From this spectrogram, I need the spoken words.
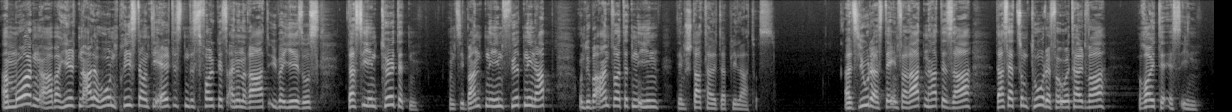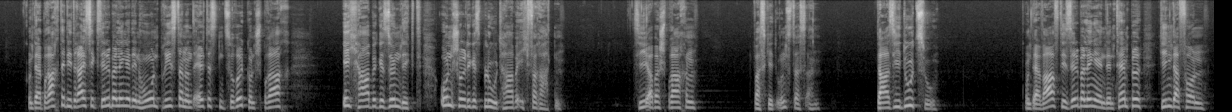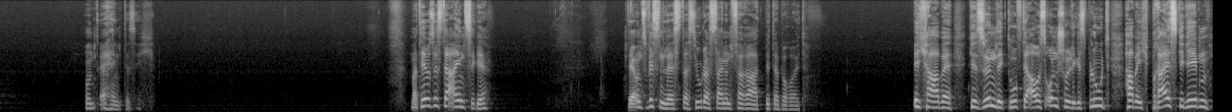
Am Morgen aber hielten alle hohen Priester und die Ältesten des Volkes einen Rat über Jesus, dass sie ihn töteten. Und sie banden ihn, führten ihn ab und überantworteten ihn dem Statthalter Pilatus. Als Judas, der ihn verraten hatte, sah, dass er zum Tode verurteilt war, reute es ihn. Und er brachte die 30 Silberlinge den hohen Priestern und Ältesten zurück und sprach, ich habe gesündigt, unschuldiges Blut habe ich verraten. Sie aber sprachen, was geht uns das an? Da sieh du zu. Und er warf die Silberlinge in den Tempel, ging davon und erhängte sich. Matthäus ist der Einzige, der uns wissen lässt, dass Judas seinen Verrat bitter bereut. Ich habe gesündigt, ruft er aus, unschuldiges Blut habe ich preisgegeben.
